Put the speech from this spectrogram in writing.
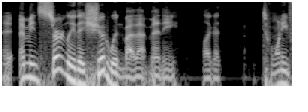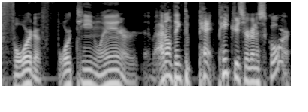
I- I mean, certainly they should win by that many. Like a twenty four to fourteen win, or I don't think the pa- Patriots are going to score.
